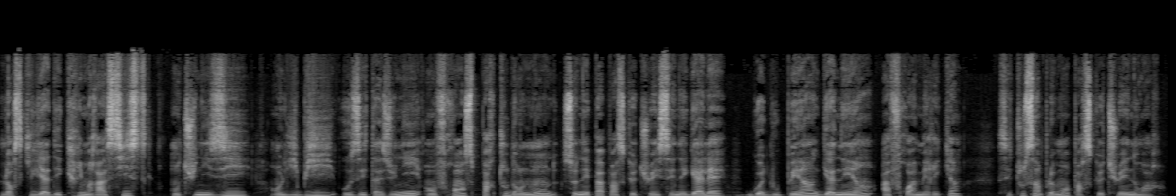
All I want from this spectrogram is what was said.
Lorsqu'il y a des crimes racistes en Tunisie, en Libye, aux États-Unis, en France, partout dans le monde, ce n'est pas parce que tu es sénégalais, guadeloupéen, ghanéen, afro-américain, c'est tout simplement parce que tu es noir.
